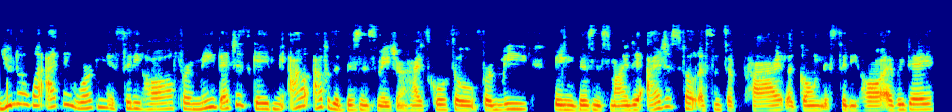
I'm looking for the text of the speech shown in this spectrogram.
you know what? I think working at City Hall for me, that just gave me. I, I was a business major in high school, so for me, being business minded, I just felt a sense of pride, like going to City Hall every day.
